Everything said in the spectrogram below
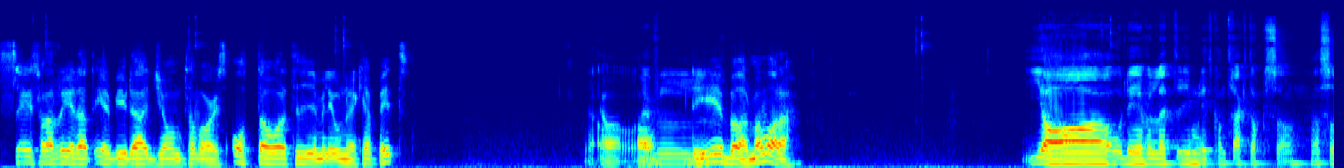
sägs vara redo att erbjuda John Tavares 8 år 10 miljoner i capita. Ja, ja, det, väl... det bör man vara. Ja, och det är väl ett rimligt kontrakt också. Alltså...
